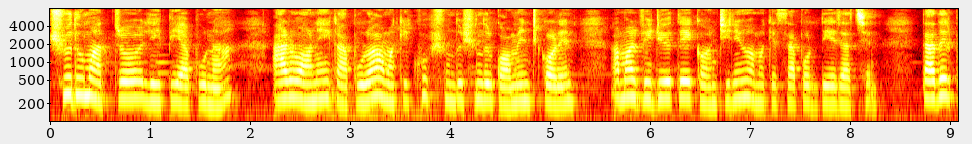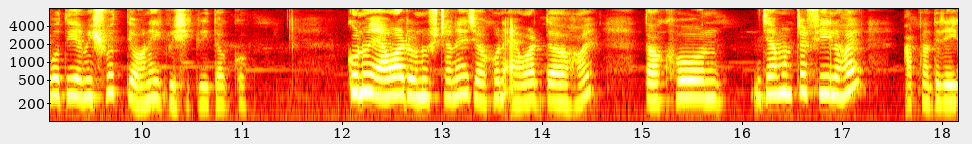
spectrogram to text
শুধুমাত্র লিপি আপু না আরও অনেক আপুরা আমাকে খুব সুন্দর সুন্দর কমেন্ট করেন, আমার ভিডিওতে কন্টিনিউ আমাকে সাপোর্ট দিয়ে যাচ্ছেন। তাদের প্রতি আমি সত্যি অনেক বেশি কৃতজ্ঞ। কোনো অ্যাওয়ার্ড অনুষ্ঠানে যখন অ্যাওয়ার্ড দেওয়া হয়, তখন যেমনটা ফিল হয়, আপনাদের এই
